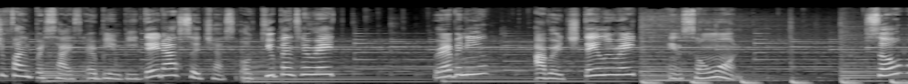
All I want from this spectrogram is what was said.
to find precise Airbnb data such as occupancy rate, revenue, average daily rate, and so on. So,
